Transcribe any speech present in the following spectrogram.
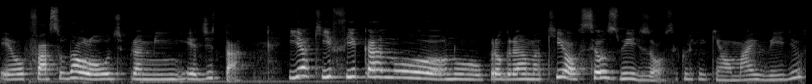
eu faço o download para mim editar. E aqui fica no, no programa aqui, ó, seus vídeos, ó. Você clica aqui, ó, My Videos.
